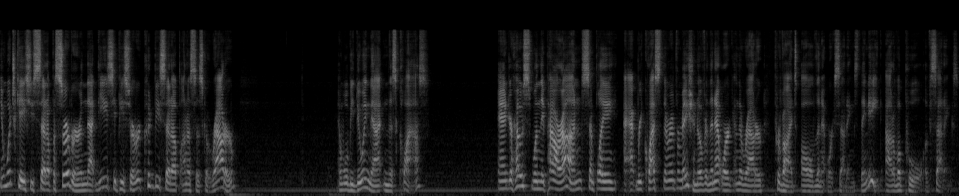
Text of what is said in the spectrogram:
In which case you set up a server and that DHCP server could be set up on a Cisco router and we'll be doing that in this class. And your hosts, when they power on, simply request their information over the network, and the router provides all of the network settings they need out of a pool of settings.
